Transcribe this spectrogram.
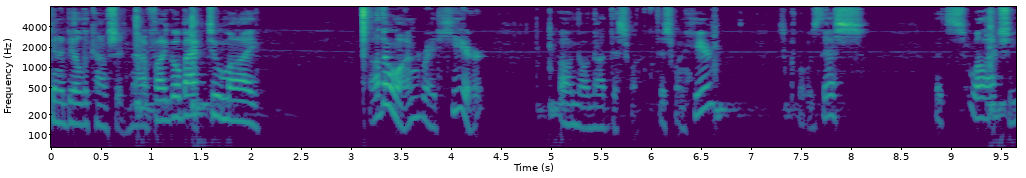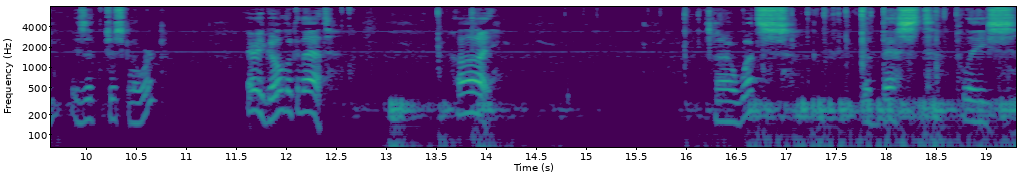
going to build a conversation. Now if I go back to my other one right here oh no not this one. This one here. Let's close this. Let's well actually is it just going to work? There you go. Look at that. Hi. Uh, what's the best place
